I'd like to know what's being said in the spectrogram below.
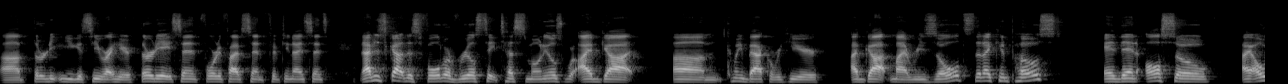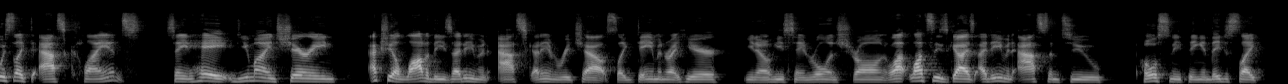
uh, 30 you can see right here 38 cents 45 cent 59 cents and I've just got this folder of real estate testimonials where I've got um, coming back over here I've got my results that I can post and then also I always like to ask clients saying hey do you mind sharing? Actually a lot of these I didn't even ask I didn't even reach out. It's like Damon right here you know he's saying rolling strong. A lot lots of these guys I didn't even ask them to post anything and they just like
